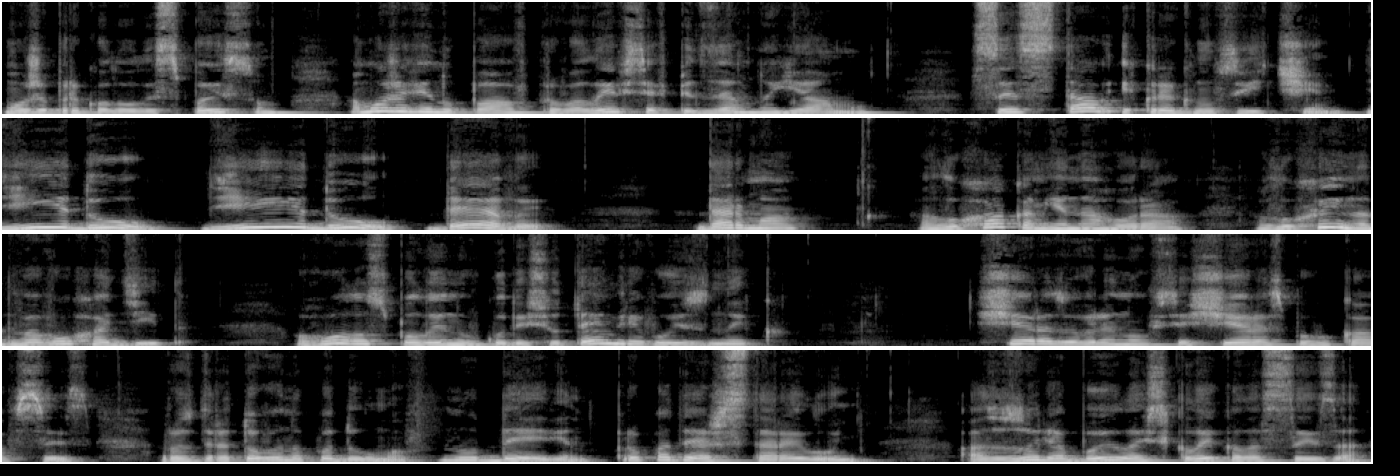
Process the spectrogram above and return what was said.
може, прикололи списом, а може, він упав, провалився в підземну яму. Сис став і крикнув звідчі Діду, діду, де ви? Дарма. Глуха кам'яна гора, глухий на два вуха дід. Голос полинув кудись у темряву і зник. Ще раз оглянувся, ще раз погукав сис, роздратовано подумав ну, де він? Пропадеш, старий лунь. А Зозуля билась, кликала сиза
